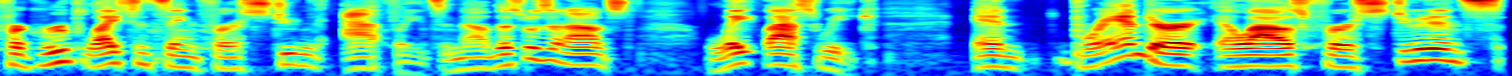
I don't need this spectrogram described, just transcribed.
for group licensing for student athletes. And now this was announced late last week. And Brandr allows for students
